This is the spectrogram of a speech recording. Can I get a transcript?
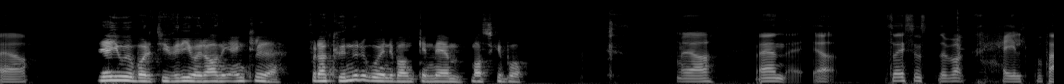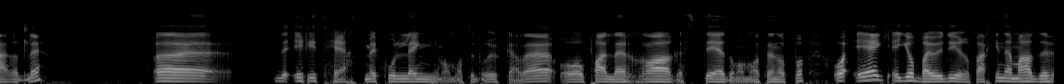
Ja. Det gjorde jo bare tyveri og raning enklere. For da kunne du gå inn i banken med maske på. Ja, men ja. Så jeg syns det var helt forferdelig. Uh, det irriterte meg hvor lenge man måtte bruke det, og på alle rare steder man måtte ende opp på. Og jeg, jeg jobba jo i Dyreparken, der vi hadde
